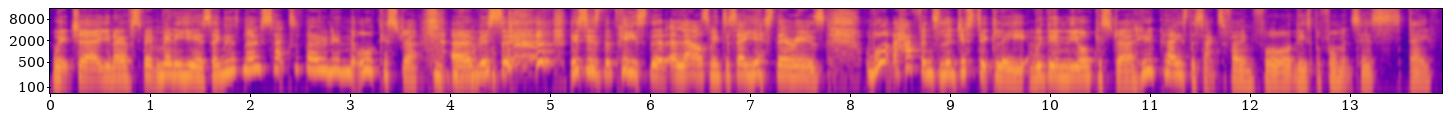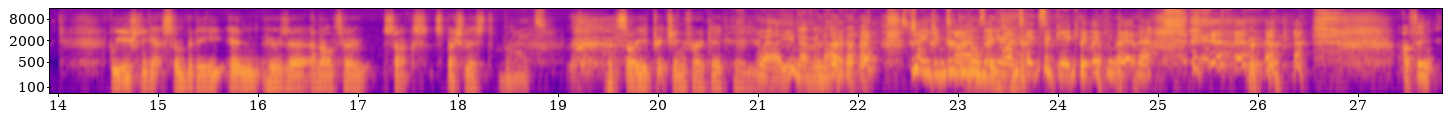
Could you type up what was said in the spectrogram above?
which uh, you know I've spent many years saying there's no saxophone in the orchestra. Uh, this this is the piece that allows me to say yes, there is. What happens logistically within the orchestra? Who plays the saxophone for these performances, Dave? We usually get somebody in who's a, an alto sax specialist. Right. so are you pitching for a gig here? You well, you never know. it's changing times. Anyone takes a gig if they can get there. I think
